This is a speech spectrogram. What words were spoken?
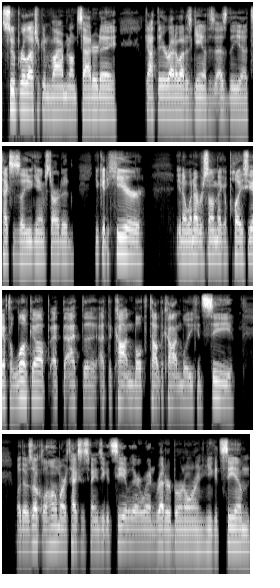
super electric environment on Saturday. Got there right about his game as, the uh, Texas OU game started. You could hear, you know, whenever someone make a place, you have to look up at the at the at the Cotton Bowl, at the top of the Cotton Bowl. You could see whether it was Oklahoma or Texas fans. You could see if they were wearing red or burnt orange. You could see them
